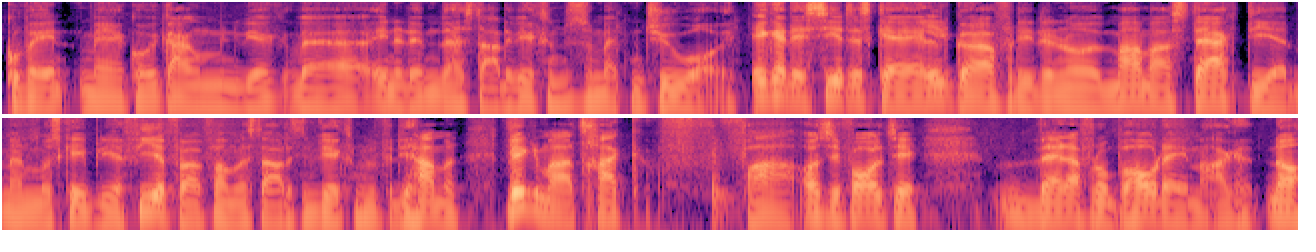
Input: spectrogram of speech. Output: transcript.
kunne være endt med at gå i gang med min virk, være en af dem, der har startet virksomhed som 18-20-årig. Ikke at jeg siger, at det skal alle gøre, fordi det er noget meget, meget stærkt i, at man måske bliver 44, før man starter sin virksomhed, for det har man virkelig meget træk fra, også i forhold til, hvad der er for nogle behov, der er i markedet. Nå,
